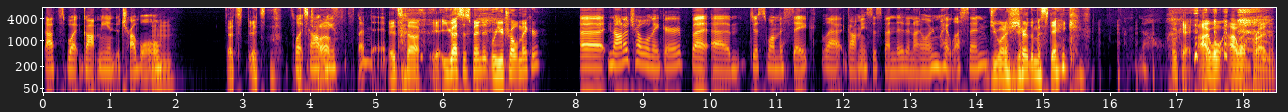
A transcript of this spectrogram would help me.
that's what got me into trouble. Mhm. That's it's It's what It's got me suspended. it's tough. Yeah, you got suspended. Were you a troublemaker? Uh, not a troublemaker, but um, just one mistake that got me suspended, and I learned my lesson. Do you want to share the mistake? Okay, I won't. I won't pry then.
